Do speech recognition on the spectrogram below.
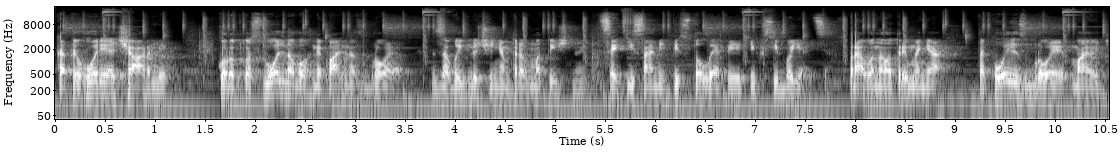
Категорія Чарлі. Короткоствольна вогнепальна зброя за виключенням травматичної. Це ті самі пістолети, яких всі бояться. Право на отримання такої зброї мають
